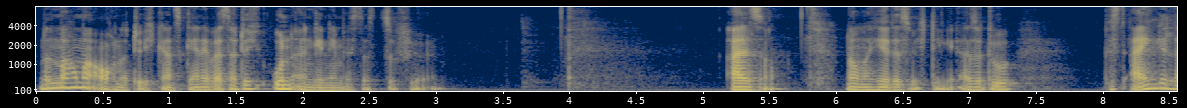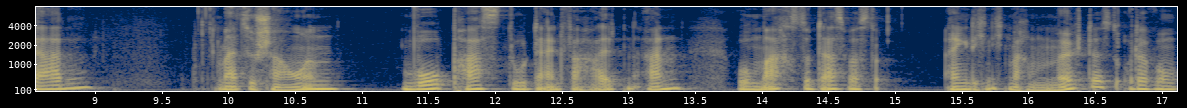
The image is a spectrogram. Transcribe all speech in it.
Und das machen wir auch natürlich ganz gerne, weil es natürlich unangenehm ist, das zu fühlen. Also, nochmal hier das Wichtige. Also du bist eingeladen, mal zu schauen, wo passt du dein Verhalten an, wo machst du das, was du eigentlich nicht machen möchtest oder wo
